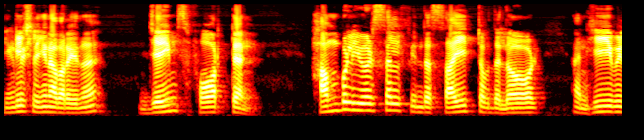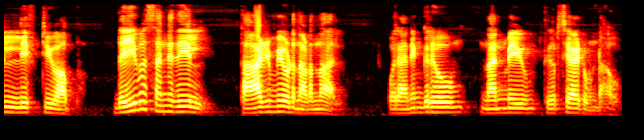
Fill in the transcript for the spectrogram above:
ഇംഗ്ലീഷിൽ ഇങ്ങനെ പറയുന്നത് ten humble yourself in the sight of the Lord and he will lift you up ദൈവസന്നിധിയിൽ താഴ്മയോട് നടന്നാൽ ഒരനുഗ്രഹവും നന്മയും തീർച്ചയായിട്ടും ഉണ്ടാവും.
